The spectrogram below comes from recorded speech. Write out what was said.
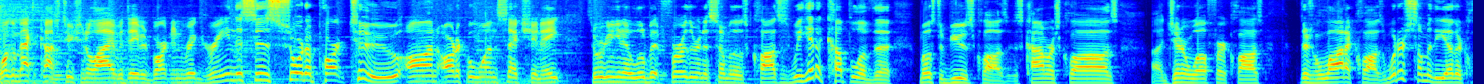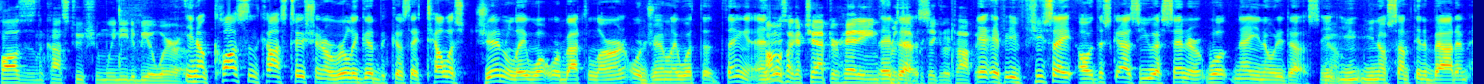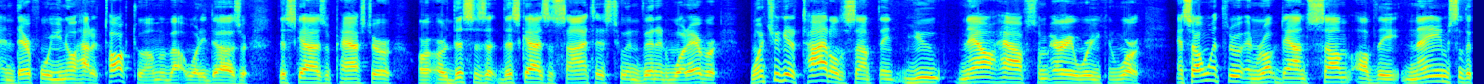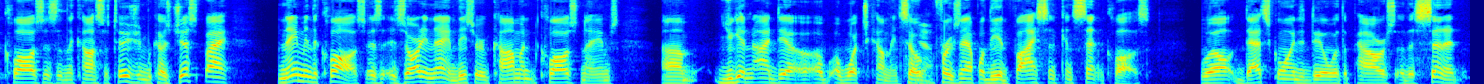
Welcome back to Constitution Alive with David Barton and Rick Green. This is sort of part two on Article 1, Section 8. So we're going to get a little bit further into some of those clauses. We hit a couple of the most abused clauses Commerce Clause, uh, General Welfare Clause. There's a lot of clauses. What are some of the other clauses in the Constitution we need to be aware of? You know, clauses in the Constitution are really good because they tell us generally what we're about to learn or generally what the thing is. And Almost like a chapter heading for it that particular topic. If, if you say, oh, this guy's a U.S. Senator, well, now you know what he does. You- Yeah. You, you know something about him, and therefore you know how to talk to him about what he does. Or this guy's a pastor, or, or this, is a, this guy's a scientist who invented whatever. Once you get a title to something, you now have some area where you can work. And so I went through and wrote down some of the names of the clauses in the Constitution because just by naming the clause, as it's already named, these are common clause names, um, you get an idea of, of what's coming. So, Yeah. for example, the advice and consent clause. Well, that's going to deal with the powers of the Senate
